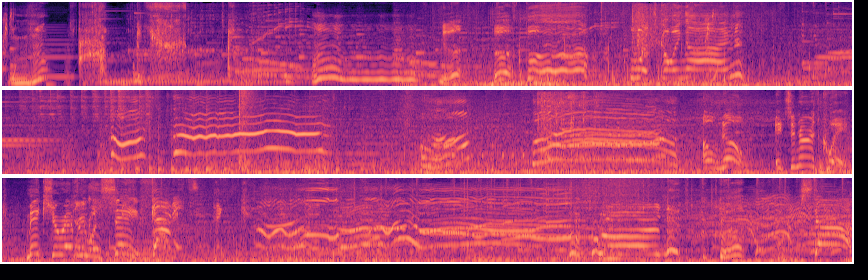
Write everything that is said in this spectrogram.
What's going on? It's an earthquake! Make sure everyone's safe! Got it. Run! Stop!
